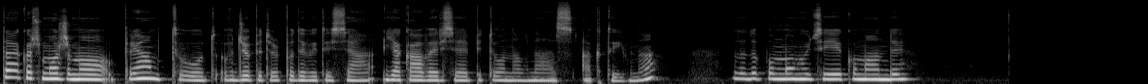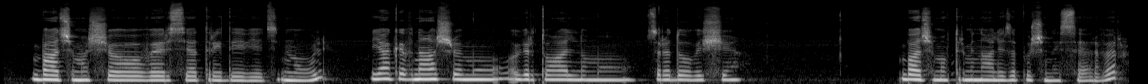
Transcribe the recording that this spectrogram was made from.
Також можемо прямо тут в Jupyter подивитися, яка версія Python в нас активна за допомогою цієї команди. Бачимо, що версія 3.9.0, як і в нашому віртуальному середовищі. Бачимо в терміналі запущений сервер.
